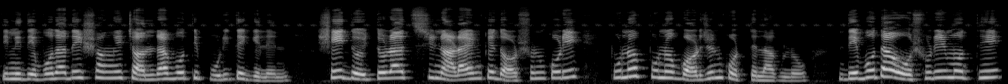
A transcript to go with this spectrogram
তিনি দেবতাদের সঙ্গে চন্দ্রাবতী পুরীতে গেলেন। সেই দৈত্যরাজ শ্রী নারায়ণকে দর্শন করে পুনঃ পুনঃ গর্জন করতে লাগল। দেবতা অসুরের মধ্যে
